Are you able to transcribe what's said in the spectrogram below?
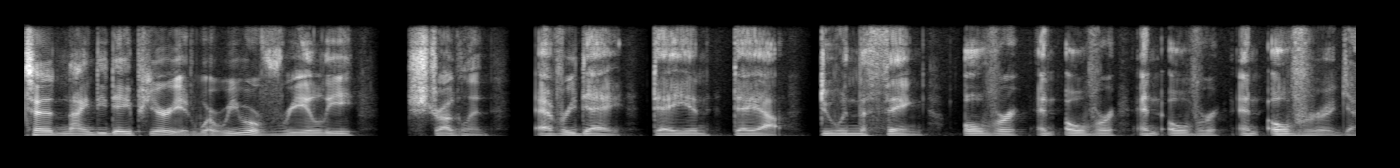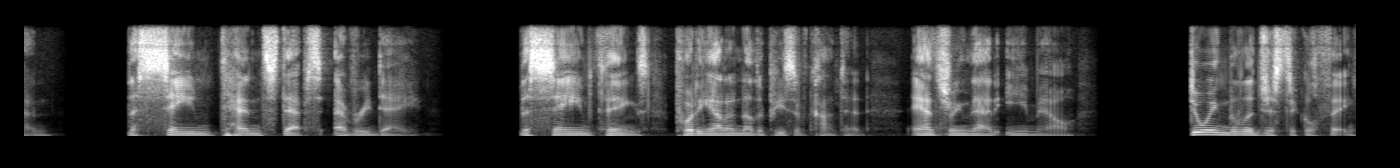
to 90 day period where we were really struggling every day, day in, day out doing the thing over and over and over and over again. The same 10 steps every day. The same things, putting out another piece of content, answering that email, doing the logistical thing,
